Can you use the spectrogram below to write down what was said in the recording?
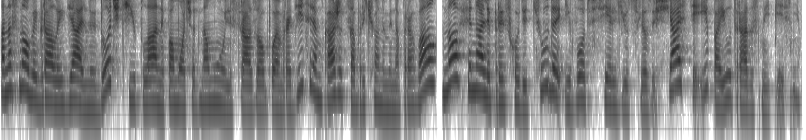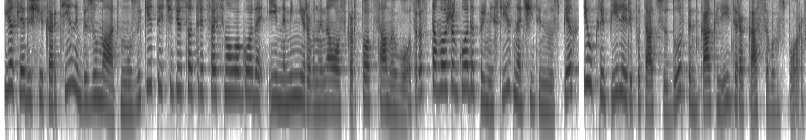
Она снова играла идеальную дочь, чьи планы помочь одному или сразу обоим родителям кажутся обреченными на провал, но в финале происходит чудо, и вот все льют слезы счастья и поют радостные песни. Ее следующие картины «Без ума от музыки» 1938 года и номинированный на Оскар «Тот самый возраст» того же года принесли значительный успех и укрепили репутацию Дурбин как лидера кассовых сборов.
